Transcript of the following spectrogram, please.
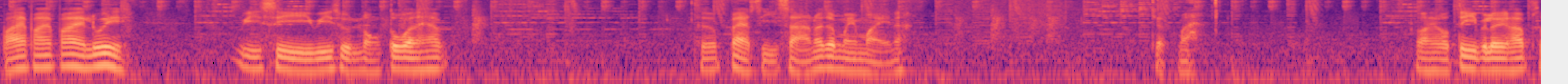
ไปไปไปลุย V4 V0 สองตัวนะครับเซิร์ฟ8 4 3น่าจะใหม่ ๆ นะ จัดมาก็ให้เขาตีไปเลยครับ ส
